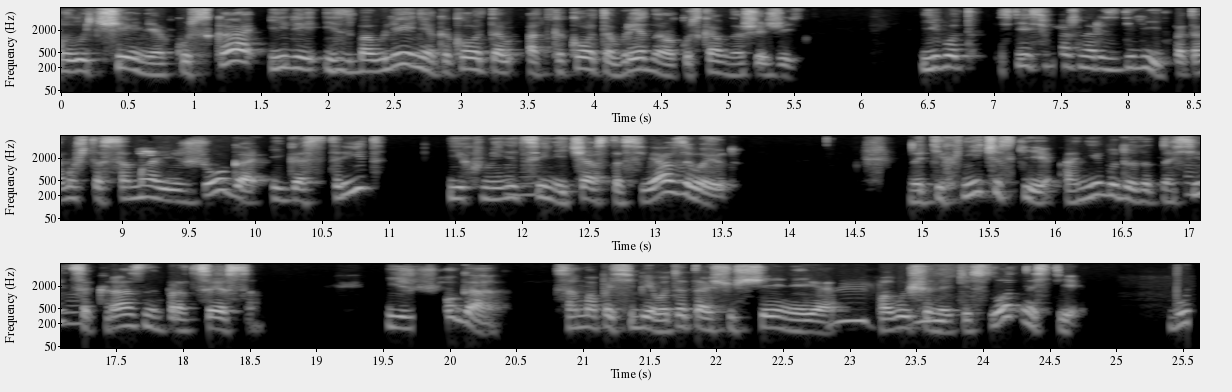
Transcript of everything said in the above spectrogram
получения куска или избавления какого-то, от какого-то вредного куска в нашей жизни. И вот здесь важно разделить, потому что сама изжога и гастрит, их в медицине часто связывают, но технически они будут относиться угу. к разным процессам. Изжога сама по себе, вот это ощущение повышенной кислотности будет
